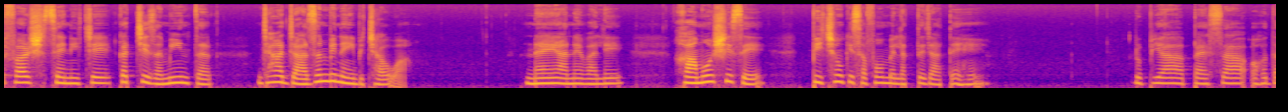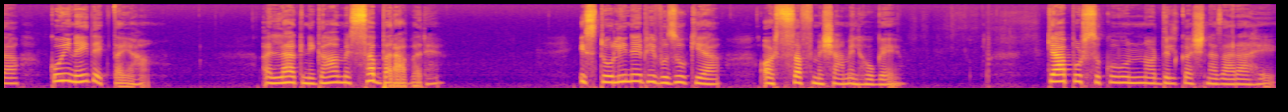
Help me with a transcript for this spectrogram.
फर्श से नीचे कच्ची ज़मीन तक, जहाँ जाजम भी नहीं बिछा हुआ। नए आने वाले खामोशी से पीछों की सफ़ों में लगते जाते हैं। रुपया, पैसा, अहदा कोई नहीं देखता यहाँ। अल्लाह की निगाह में सब बराबर हैं। इस टोली ने भी वज़ू किया और सफ़ में शामिल हो गए। क्या पुरसकून और दिलकश नज़ारा है।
